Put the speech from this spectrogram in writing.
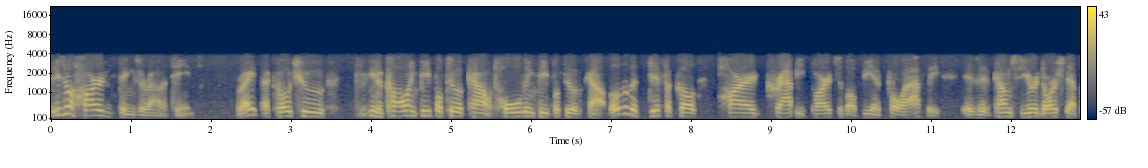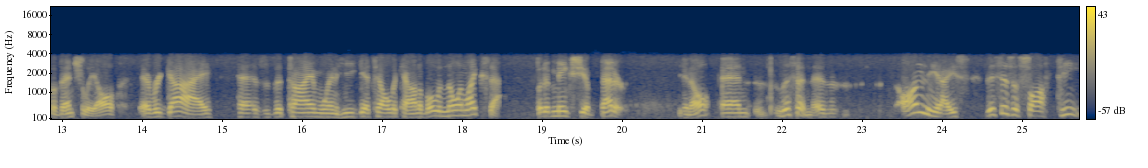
These are the hard things around a team, right? A coach who, you know, calling people to account, holding people to account. Those are the difficult, hard, crappy parts about being a pro athlete. Is it comes to your doorstep eventually. All every guy has the time when he gets held accountable, and no one likes that. But it makes you better, you know. And listen, on the ice, this is a soft team.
